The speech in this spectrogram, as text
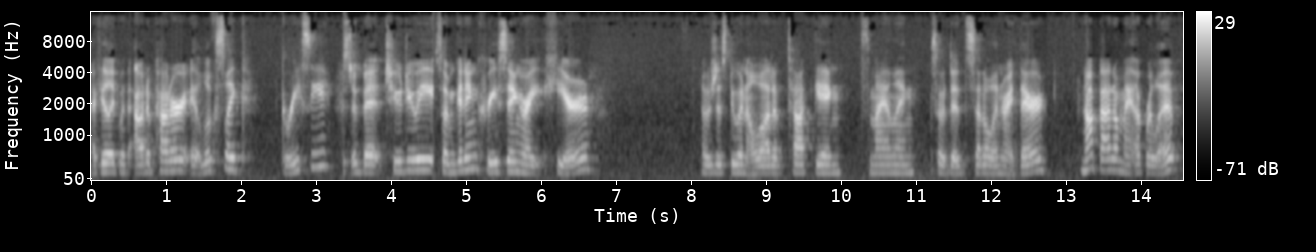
I feel like without a powder, it looks like greasy, just a bit too dewy. So I'm getting creasing right here. I was just doing a lot of talking, smiling, so it did settle in right there. Not bad on my upper lip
